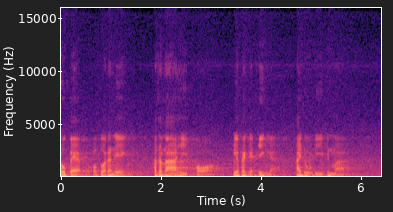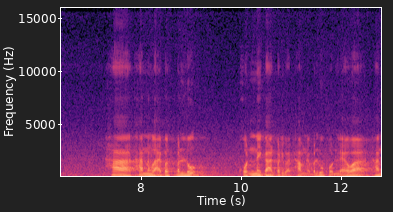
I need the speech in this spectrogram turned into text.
รูปแบบของตัวท่านเอง พัฒนาหีบห่อเรียกแพคเกจจิ้งเนี่ยให้ดูดีขึ้นมา ถ้าท่านทั้งหลายบรรลุผลในการปฏิบัติธรรมเนี่ยบรรลุผลแล้วว่าท่าน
